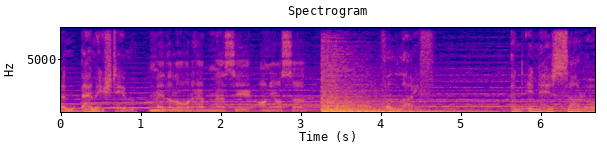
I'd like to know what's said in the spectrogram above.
and banished him May the Lord have mercy on your soul. for life. And in his sorrow,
